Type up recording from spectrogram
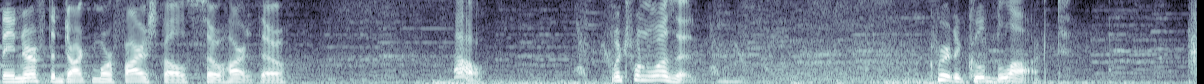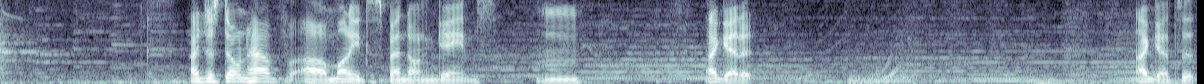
They nerfed the Darkmoor fire spells so hard, though. Oh. Which one was it? critical blocked. I just don't have uh, money to spend on games. Hmm. I get it. I gets it.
